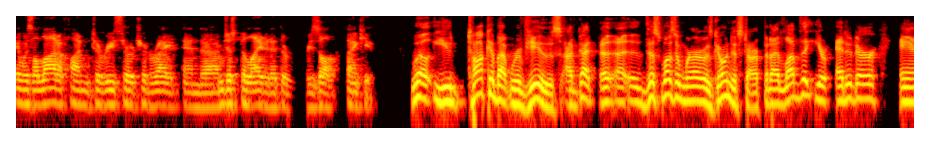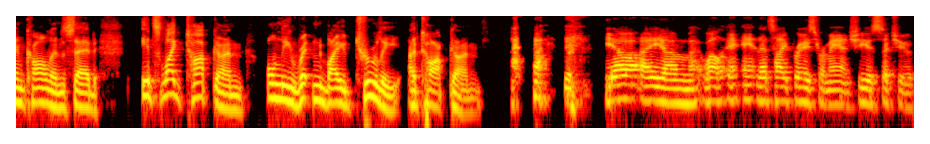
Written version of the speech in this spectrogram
It was a lot of fun to research and write, and uh, I'm just delighted at the result. Thank you. Well, you talk about reviews. I've got uh, uh, this wasn't where I was going to start, but I love that your editor Ann Collins said it's like Top Gun, only written by truly a Top Gun. yeah, I um well, that's high praise from Ann. She is such a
